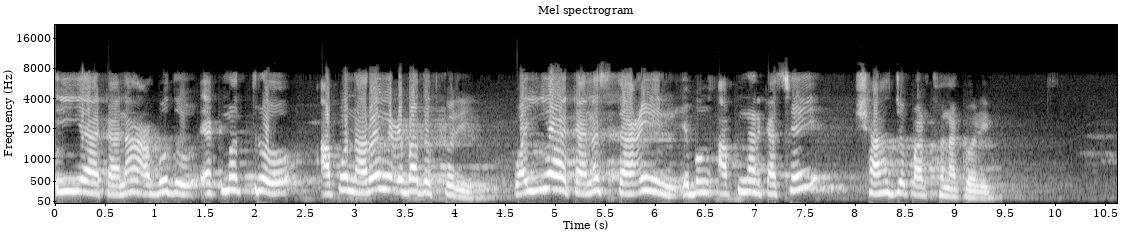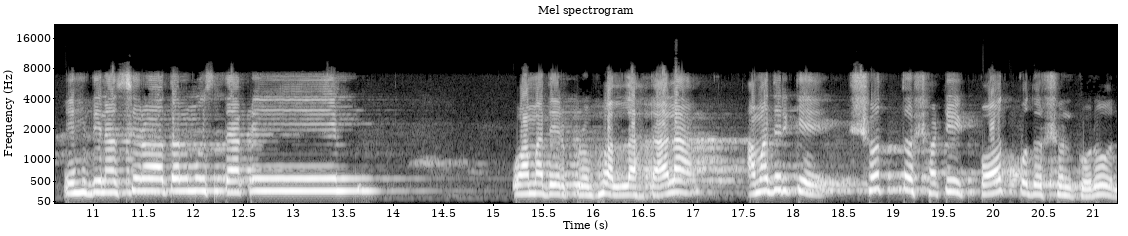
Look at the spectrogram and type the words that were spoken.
ইয়াকা না বুধু একমাত্র আপনারই ইবাদত করি। ওয়াইয়াকা নাস্তাইন এবং আপনার কাছেই সাহায্য প্রার্থনা করি। ইহদিনা সিরাতাল মুস্তাকিম। ও আমাদের প্রভু আল্লাহ তাআলা আমাদেরকে সত্য সঠিক পথ প্রদর্শন করুন।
